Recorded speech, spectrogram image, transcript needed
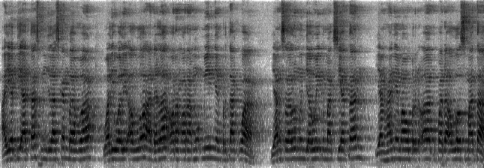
Ayat di atas menjelaskan bahwa wali-wali Allah adalah orang-orang mukmin yang bertakwa, yang selalu menjauhi kemaksiatan, yang hanya mau berdoa kepada Allah semata.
